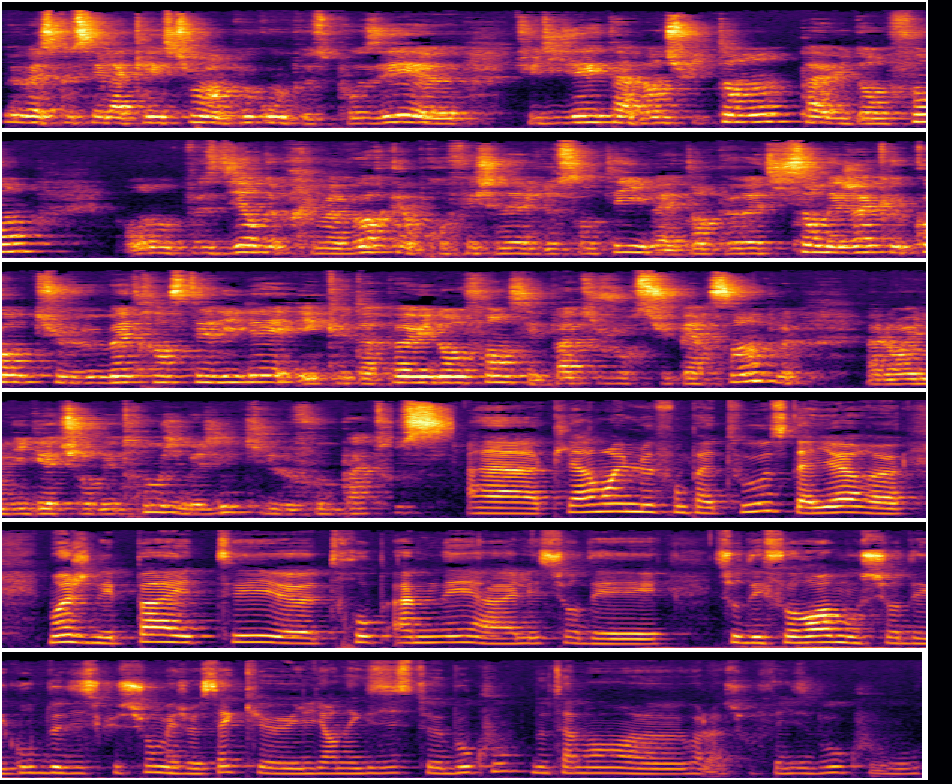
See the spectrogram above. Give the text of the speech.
Oui, parce que c'est la question un peu qu'on peut se poser. tu disais que tu as 28 ans, pas eu d'enfant on peut se dire de prime abord qu'un professionnel de santé, il va être un peu réticent. Déjà que quand tu veux mettre un stérilet et que t'as pas eu d'enfant, c'est pas toujours super simple. Alors une ligature des trompes, j'imagine qu'ils le font pas tous. Euh, clairement, ils le font pas tous. D'ailleurs, euh, moi, je n'ai pas été euh, trop amenée à aller sur des sur des forums ou sur des groupes de discussion, mais je sais qu'il y en existe beaucoup, notamment voilà sur Facebook ou,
